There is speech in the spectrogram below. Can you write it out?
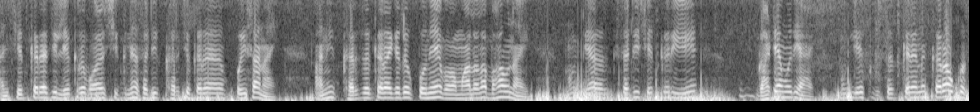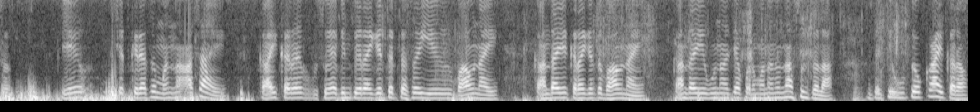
आणि शेतकऱ्याचे लेकरं बाळ शिकण्यासाठी खर्च करा पैसा नाही. आणि खर्च करायला तर कोण्याही भाव मालाला भाव नाही. मग त्यासाठी शेतकरी हे घाट्यामध्ये आहे. मग हे शेतकऱ्यानं करावं कसं? हे शेतकऱ्याचं म्हणणं असं आहे. काय करा सोयाबीन पेरायला गेलं तर तसं हे भाव नाही. कांदा हे करायला गेलं तर भाव नाही. कांदा हे उन्हाच्या प्रमाणानं नासून चला. त्याचे उपयोग काय करावं?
